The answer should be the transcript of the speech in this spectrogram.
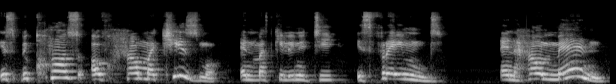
is because of how machismo and masculinity is framed and how men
